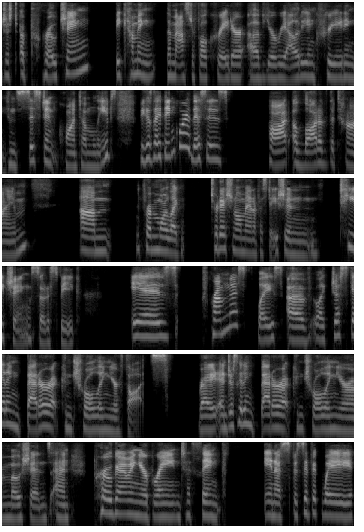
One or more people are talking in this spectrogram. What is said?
just approaching becoming the masterful creator of your reality and creating consistent quantum leaps. Because I think where this is taught a lot of the time um, from more like traditional manifestation teaching, so to speak, is from this place of like just getting better at controlling your thoughts right? And just getting better at controlling your emotions and programming your brain to think in a specific way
